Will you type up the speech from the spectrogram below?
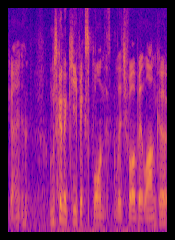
Okay. I'm just gonna keep exploring this glitch for a bit longer.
